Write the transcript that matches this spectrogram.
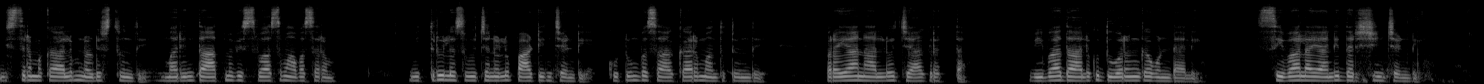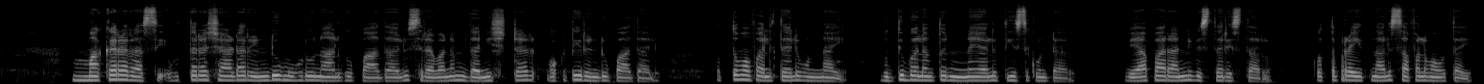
మిశ్రమ కాలం నడుస్తుంది. మరింత ఆత్మవిశ్వాసం అవసరం. మిత్రుల సూచనలు పాటించండి. కుటుంబ సహకారం అందుతుంది. ప్రయాణాల్లో జాగ్రత్త. వివాదాలకు దూరంగా ఉండాలి. శివాలయాన్ని దర్శించండి. మకర రాశి. ఉత్తరాషాఢ రెండు మూడు నాలుగు పాదాలు శ్రవణం ధనిష్ట ఒకటి రెండు పాదాలు. ఉత్తమ ఫలితాలు ఉన్నాయి. బుద్ధిబలంతో నిర్ణయాలు తీసుకుంటారు. వ్యాపారాన్ని విస్తరిస్తారు. కొత్త ప్రయత్నాలు సఫలమవుతాయి.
